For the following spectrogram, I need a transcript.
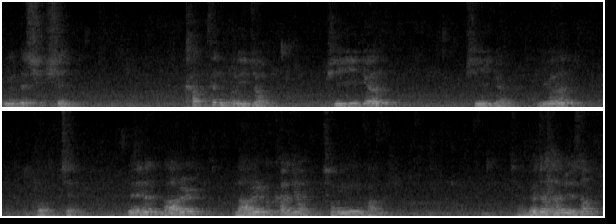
근데 식신. 같은 분이죠. 비견, 비견. 이거는 법제. 얘는 나를 나를 극하죠. 정관. 자, 여자 사주에서 자,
